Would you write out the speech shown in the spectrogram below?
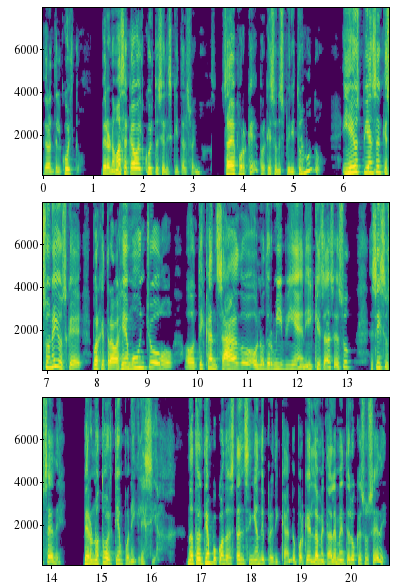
durante el culto. Pero nomás acaba el culto y se les quita el sueño. ¿Sabe por qué? Porque es un espíritu del mundo. Y ellos piensan que son ellos que porque trabajé mucho o, o estoy cansado o no dormí bien y quizás eso sí sucede, pero no todo el tiempo en la iglesia. No todo el tiempo cuando se está enseñando y predicando, porque es lamentablemente lo que sucede.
